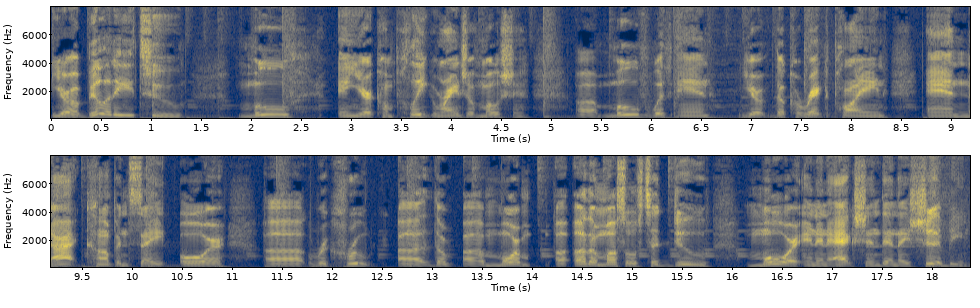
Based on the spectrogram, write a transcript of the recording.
your ability to move in your complete range of motion, uh, move within your the correct plane and not compensate or uh, recruit uh, the uh, more uh, other muscles to do more in an action than they should be.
